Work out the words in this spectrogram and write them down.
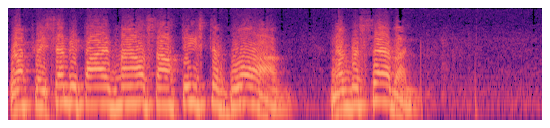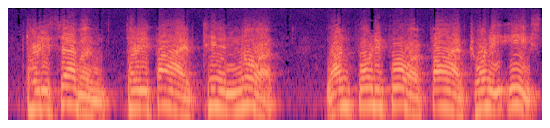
roughly 75 miles southeast of Guam. Number 7, 37 35 10 north, 144 5 20 east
